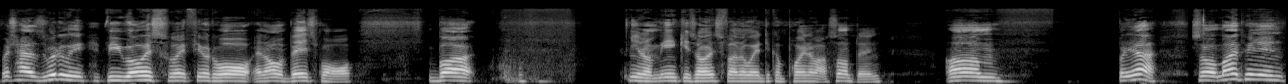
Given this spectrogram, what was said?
which has literally the lowest right field wall in all of baseball. But, you know, Yankees always find a way to complain about something. Um, but yeah, so in my opinion,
